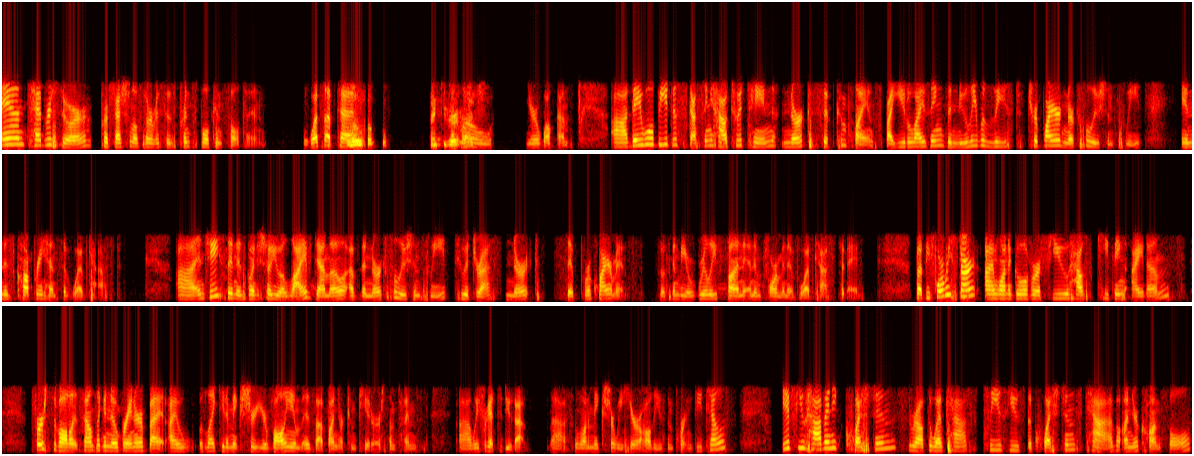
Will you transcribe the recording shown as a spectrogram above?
And Ted Reseur, Professional Services Principal Consultant. What's up, Ted? Hello. Thank you very Hello. much. You're welcome. Uh, they will be discussing how to attain NERC CIP compliance by utilizing the newly released Tripwire NERC Solution Suite in this comprehensive webcast. Uh, and Jason is going to show you a live demo of the NERC Solution Suite to address NERC CIP requirements. So it's going to be a really fun and informative webcast today. But before we start, I want to go over a few housekeeping items. First of all, it sounds like a no-brainer, but I would like you to make sure your volume is up on your computer. Sometimes uh, we forget to do that. Uh, so we want to make sure we hear all these important details. If you have any questions throughout the webcast, please use the Questions tab on your console,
